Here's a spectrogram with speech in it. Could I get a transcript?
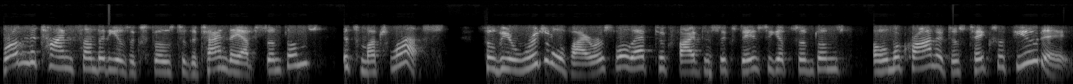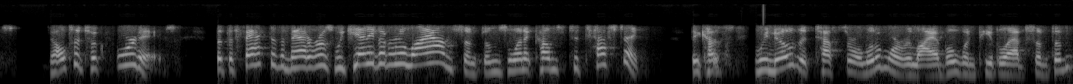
from the time somebody is exposed to the time they have symptoms, it's much less. So the original virus, well, that took five to six days to get symptoms. Omicron, it just takes a few days. Delta took four days. But the fact of the matter is, we can't even rely on symptoms when it comes to testing because we know that tests are a little more reliable when people have symptoms,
